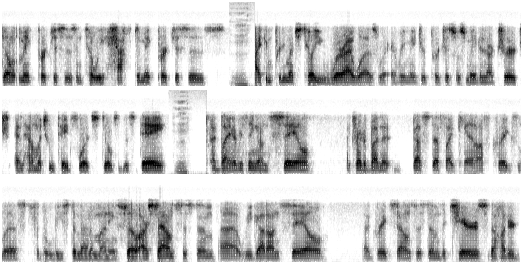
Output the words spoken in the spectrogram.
don't make purchases until we have to make purchases. Mm. I can pretty much tell you where I was, where every major purchase was made in our church, and how much we paid for it still to this day. Mm. I buy everything on sale. I try to buy the best stuff I can off Craigslist for the least amount of money. So our sound system, uh, we got on sale. A great sound system. The chairs, the hundred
